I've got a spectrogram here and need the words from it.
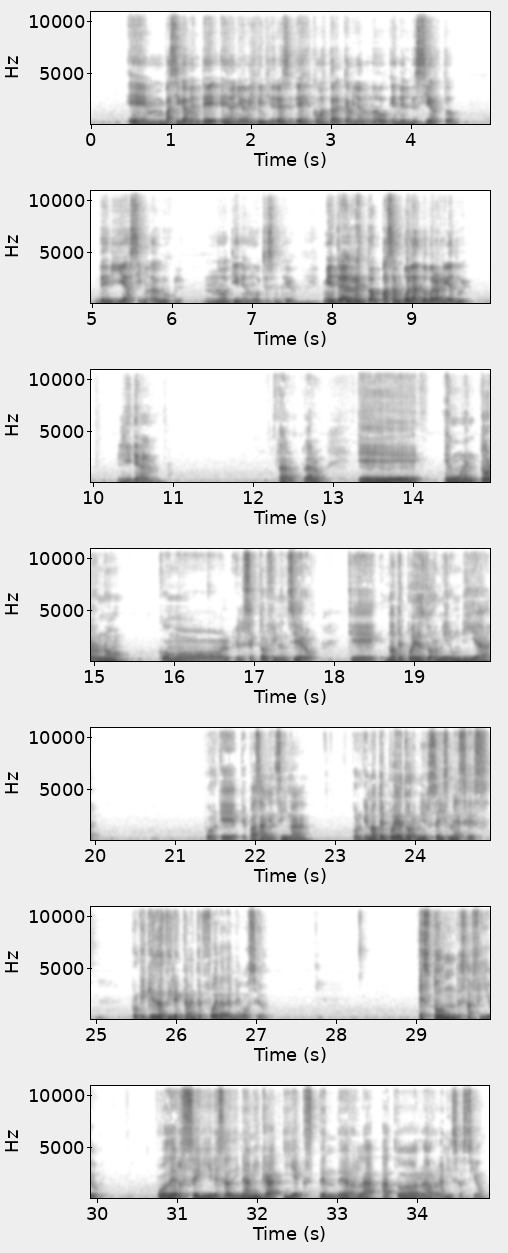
em, básicamente el año 2023 es como estar caminando en el desierto de día sin una brújula. No tiene mucho sentido. Mientras el resto pasan volando por arriba tuyo. Literalmente. Claro, claro. Eh, en un entorno como el sector financiero, que no te puedes dormir un día porque te pasan encima, porque no te puedes dormir seis meses, porque quedas directamente fuera del negocio. Es todo un desafío poder seguir esa dinámica y extenderla a toda la organización.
